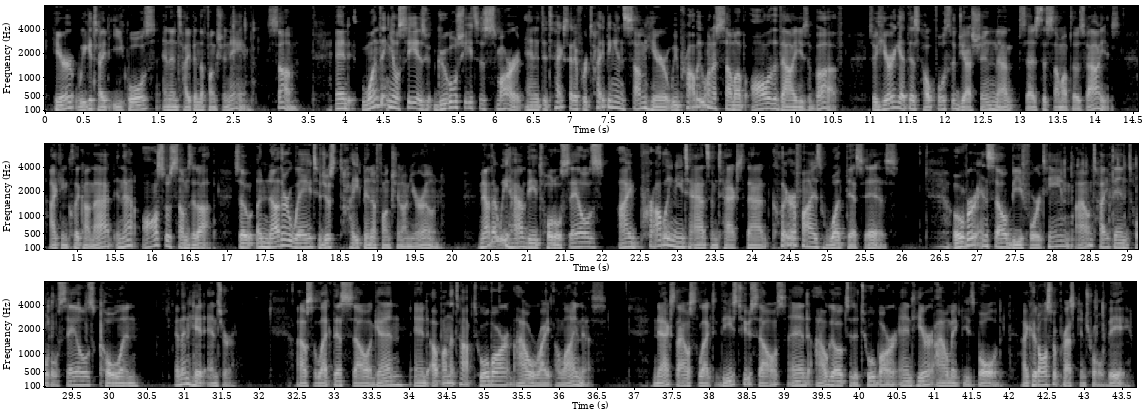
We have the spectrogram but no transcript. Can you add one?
Here, we could type equals and then type in the function name, sum. And one thing you'll see is Google Sheets is smart and it detects that if we're typing in sum here, we probably want to sum up all of the values above. So here I get this helpful suggestion that says to sum up those values. I can click on that and that also sums it up. So another way to just type in a function on your own. Now that we have the total sales, I probably need to add some text that clarifies what this is. Over in cell B14, I'll type in total sales colon and then hit enter. I'll select this cell again and up on the top toolbar, I'll right align this. Next, I'll select these two cells and I'll go up to the toolbar and here I'll make these bold. I could also press Control B.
